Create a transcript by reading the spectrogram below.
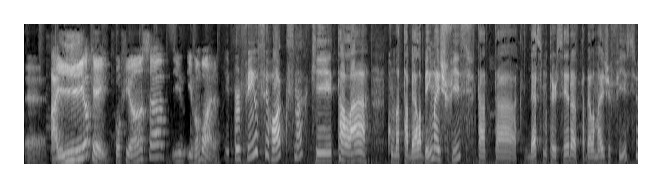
é, aí, ok. Confiança e, e vambora. E por fim o Seahawks, né? Que tá lá com uma tabela bem mais difícil, tá, tá 13 terceira tabela mais difícil,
